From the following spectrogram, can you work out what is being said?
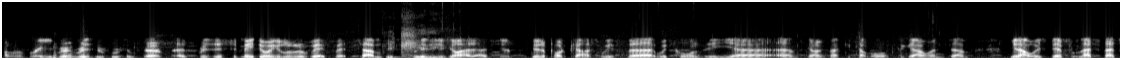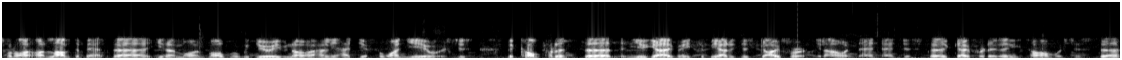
probably re- re- re- uh, resisted me doing it a little bit. But um, You're kidding. You know, I, I did, a, podcast with uh, with Cornsey uh, um, going back a couple of weeks ago, and um, you know, it was definitely that's that's what I, I loved about uh, you know my involvement with you. Even though I only had you for one year, it was just the confidence uh, that you gave me to be able to just go for it, you know, and and, and just uh, go for it at any time was just uh,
